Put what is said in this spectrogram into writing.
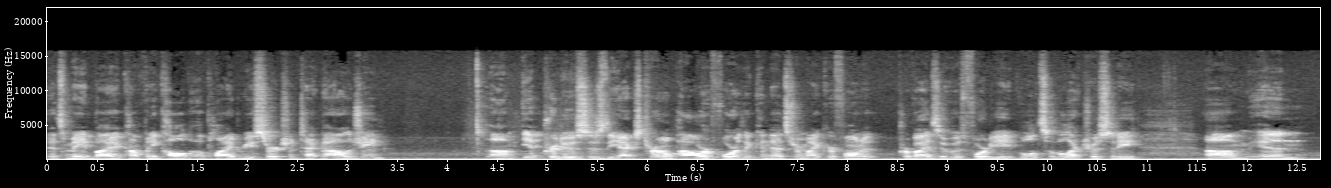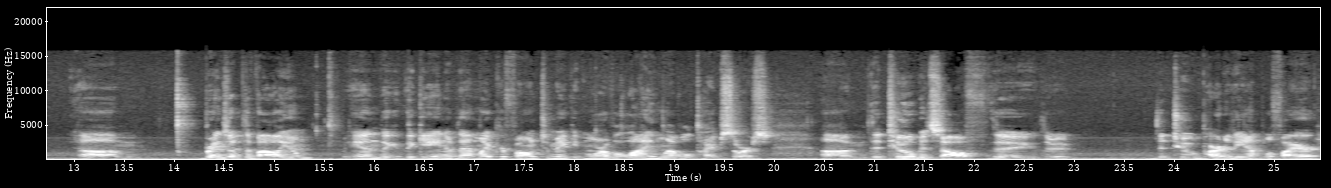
it's made by a company called Applied Research and Technology. Um, it produces the external power for the condenser microphone. It provides it with 48 volts of electricity um, and um, brings up the volume and the, the gain of that microphone to make it more of a line level type source. Um, the tube itself, the, the, the tube part of the amplifier,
